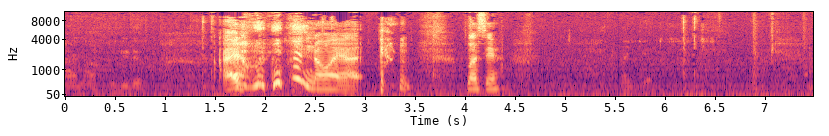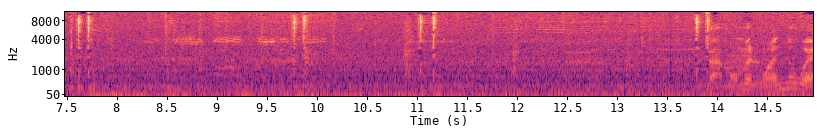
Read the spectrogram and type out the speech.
don't know. What do you do? I don't even know I had. Bless you. Thank you. When the win.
